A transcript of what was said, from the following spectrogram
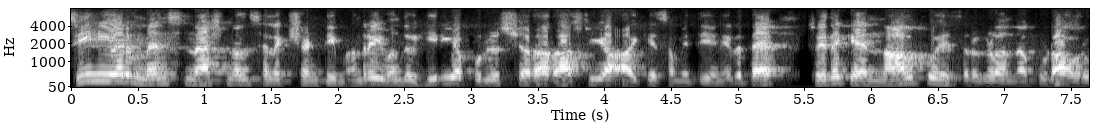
senior men's national selection team ಅಂದ್ರೆ ಈ ಒಂದು ಹಿರಿಯ ಪುರುಷರ ರಾಷ್ಟ್ರೀಯ ಆಯ್ಕೆ ಸಮಿತಿ ಏನಿರುತ್ತೆ ಸೊ ಇದಕ್ಕೆ ನಾಲ್ಕು ಹೆಸರುಗಳನ್ನ ಕೂಡ ಅವರು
